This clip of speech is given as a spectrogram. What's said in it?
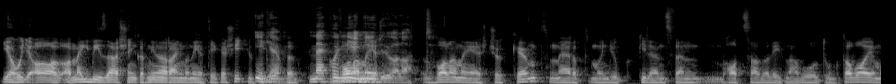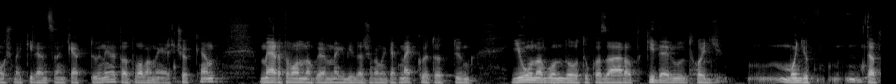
Ja, hogy a, a megbízásainkat milyen arányban értékesítjük? Igen, érted? meg hogy milyen idő alatt. Valamelyes csökkent, mert mondjuk 96%-nál voltunk tavaly, most meg 92-nél, tehát valamelyes csökkent, mert vannak olyan megbízások, amiket megkötöttünk, jónak gondoltuk az árat, kiderült, hogy mondjuk, tehát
